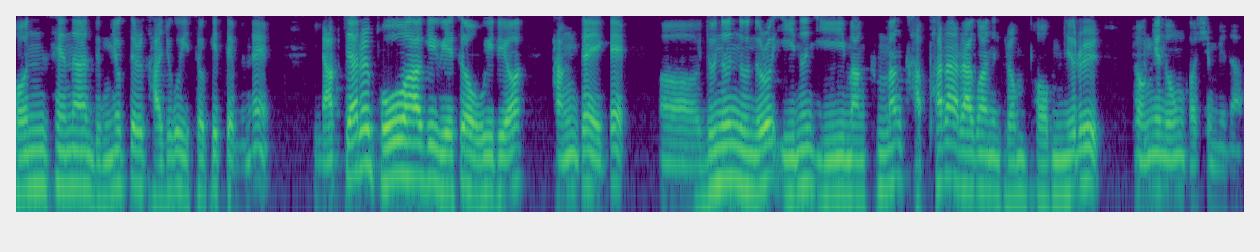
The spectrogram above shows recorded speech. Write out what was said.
권세나 능력들을 가지고 있었기 때문에 약자를 보호하기 위해서 오히려 강자에게 어, 눈은 눈으로 이는 이만큼만 갚아라라고 하는 그런 법률을 정해 놓은 것입니다.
